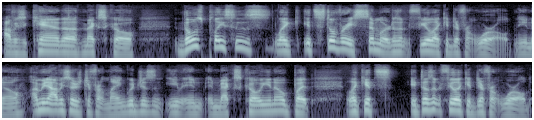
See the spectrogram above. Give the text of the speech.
obviously Canada, Mexico, those places like it's still very similar. It doesn't feel like a different world you know? I mean obviously there's different languages in, in, in mexico you know but like it's it doesn't feel like a different world.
